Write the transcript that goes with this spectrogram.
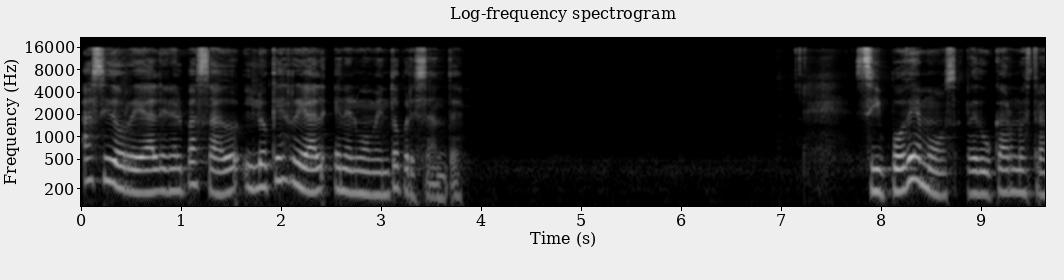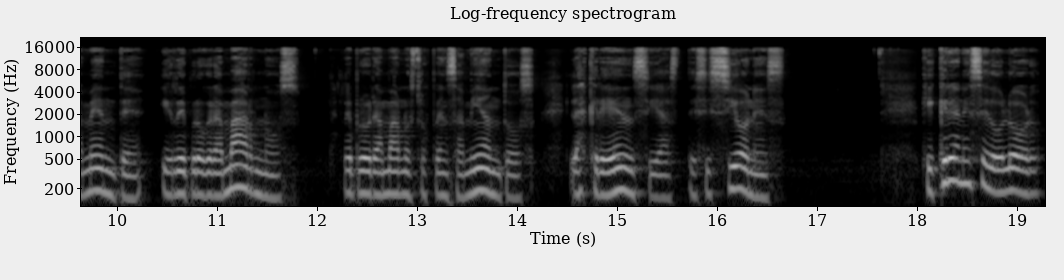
ha sido real en el pasado y lo que es real en el momento presente. Si podemos reeducar nuestra mente y reprogramarnos, reprogramar nuestros pensamientos, las creencias, decisiones que crean ese dolor,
